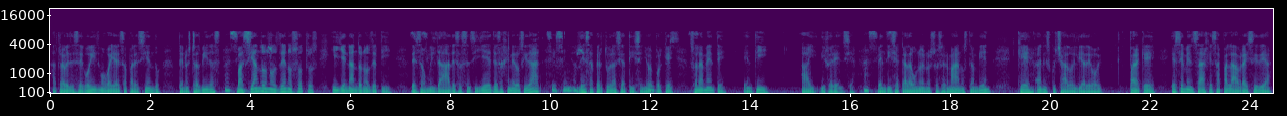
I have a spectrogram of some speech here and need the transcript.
a través de ese egoísmo vaya desapareciendo de nuestras vidas, vaciándonos de nosotros y llenándonos de ti de esa humildad, de esa sencillez, de esa generosidad, sí, Señor. de esa apertura hacia ti, Señor, porque solamente en ti hay diferencia. Bendice a cada uno de nuestros hermanos también que han escuchado el día de hoy, para que ese mensaje, esa palabra, esa idea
